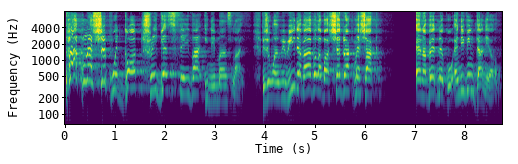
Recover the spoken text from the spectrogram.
Partnership with God triggers favor in a man's life. You see, when we read the Bible about Shadrach, Meshach, and Abednego, and even Daniel,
